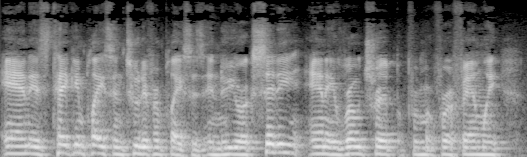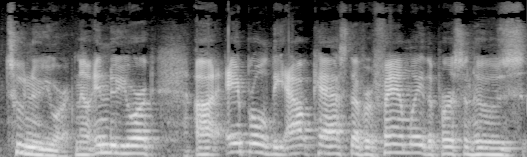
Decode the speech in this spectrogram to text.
and is taking place in two different places in New York City and a road trip for, for a family to New York. Now, in New York, uh, April, the outcast of her family, the person who's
